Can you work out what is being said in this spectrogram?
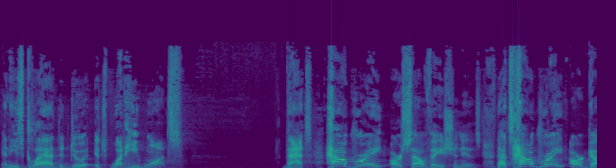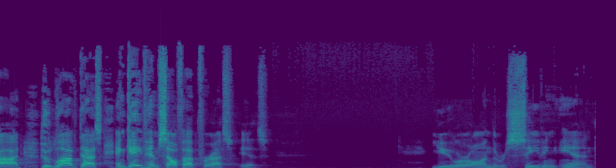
and He's glad to do it. It's what He wants. That's how great our salvation is. That's how great our God, who loved us and gave himself up for us, is. You are on the receiving end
